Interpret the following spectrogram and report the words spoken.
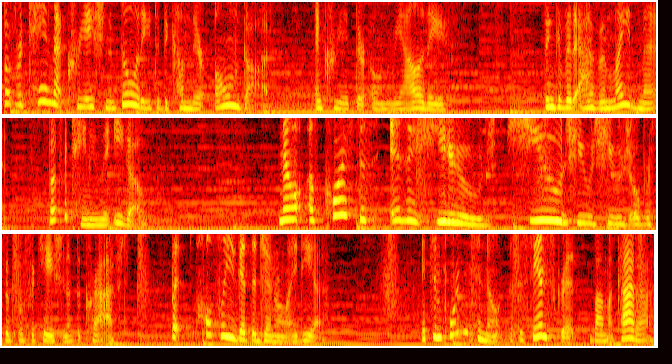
but retain that creation ability to become their own God and create their own reality. Think of it as enlightenment, but retaining the ego. Now, of course, this is a huge, huge, huge, huge oversimplification of the craft, but hopefully you get the general idea. It's important to note that the Sanskrit Vamachara,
